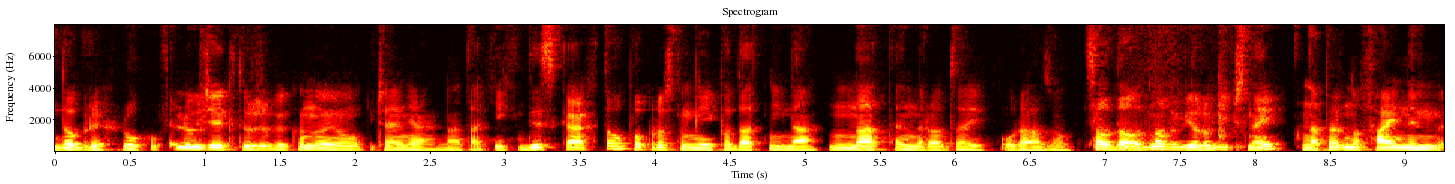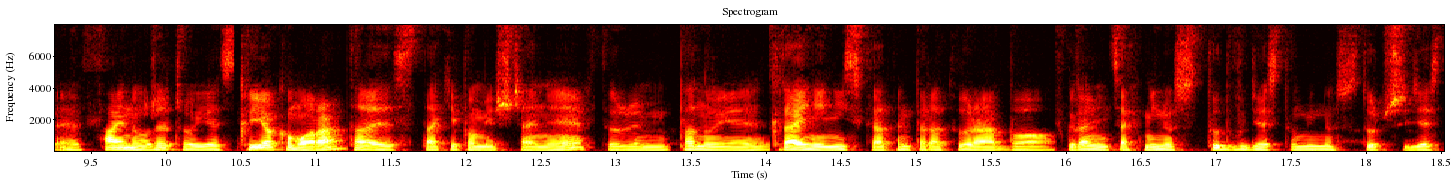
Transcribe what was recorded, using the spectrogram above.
dobrych ruchów. Ludzie, którzy wykonują ćwiczenia na takich dyskach, są po prostu mniej podatni na, na ten rodzaj urazu. Co do odnowy biologicznej, na pewno fajnym, e, fajną rzeczą jest kriokomora. To jest takie pomieszczenie, w którym panuje skrajnie niska temperatura, bo w granicach minus 120, minus 130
